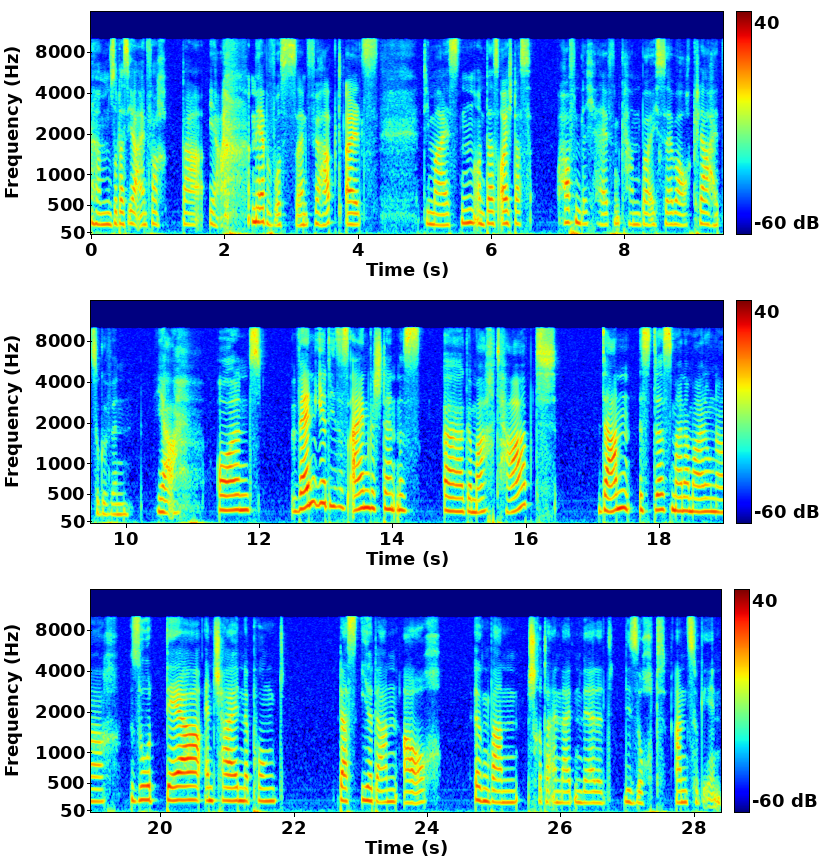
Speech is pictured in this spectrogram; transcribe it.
ähm, sodass ihr einfach da ja mehr Bewusstsein für habt als die meisten und dass euch das hoffentlich helfen kann, bei euch selber auch Klarheit zu gewinnen. Ja, und wenn ihr dieses Eingeständnis äh, gemacht habt, dann ist das meiner Meinung nach so der entscheidende Punkt, dass ihr dann auch irgendwann Schritte einleiten werdet, die Sucht anzugehen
